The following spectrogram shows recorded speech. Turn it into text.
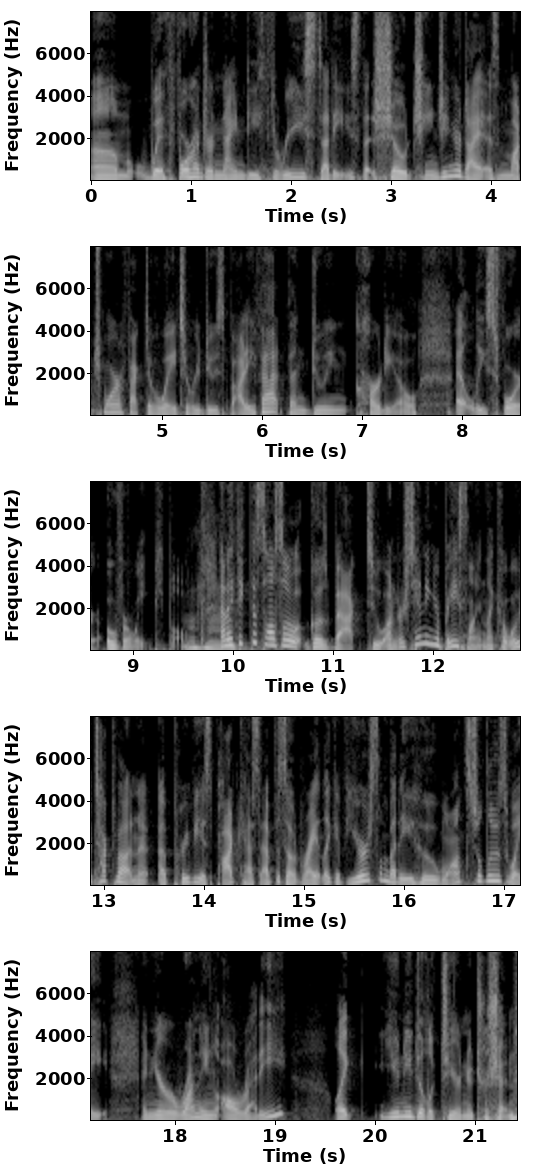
um, with 493 studies that showed changing your diet is a much more effective way to reduce body fat than doing cardio, at least for overweight people. And I think this also goes back to understanding your baseline, like what we talked about in a, a previous podcast episode, right? Like if you're somebody who wants to lose weight and you're running already, like you need to look to your nutrition.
